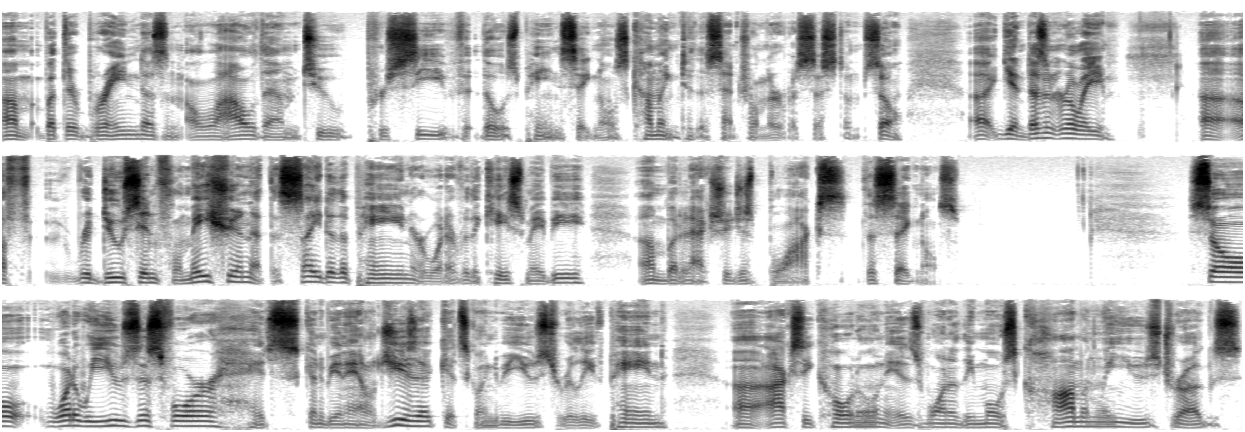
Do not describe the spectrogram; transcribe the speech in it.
um, but their brain doesn't allow them to perceive those pain signals coming to the central nervous system. So, uh, again, it doesn't really uh, reduce inflammation at the site of the pain or whatever the case may be, um, but it actually just blocks the signals. So, what do we use this for? It's going to be an analgesic, it's going to be used to relieve pain. Uh, oxycodone is one of the most commonly used drugs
